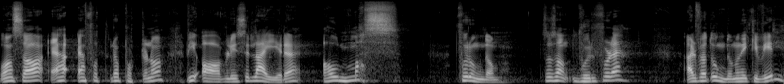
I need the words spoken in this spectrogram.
Og Han sa jeg, jeg har fått rapporter nå, vi avlyser leire all masse for ungdom. Så sa han, Hvorfor det? Er det fordi ungdommen ikke vil?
